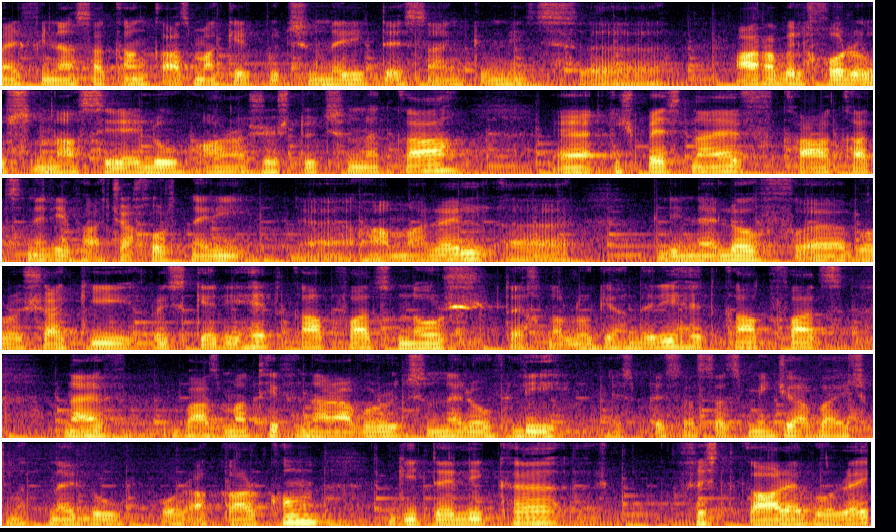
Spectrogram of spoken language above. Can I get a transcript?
մեր ֆինանսական կազմակերպությունների տեսանկյունից առավել խորը ուսումնասիրելու անհրաժեշտությունը կա, ինչպես նաև քաղաքացիների եւ հաճախորդների համար էլ լինելով որոշակի ռիսկերի հետ կապված, նոր տեխնոլոգիաների հետ կապված, նաև բազմաթիվ հնարավորություններով լի, այսպես ասած, միջավայր մտնելու օրակարգում գիտելիքը խիստ կարևոր է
